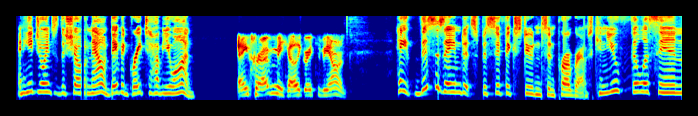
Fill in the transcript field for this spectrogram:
and he joins the show now. David, great to have you on. Thanks for having me, Kelly. Great to be on. Hey, this is aimed at specific students and programs. Can you fill us in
